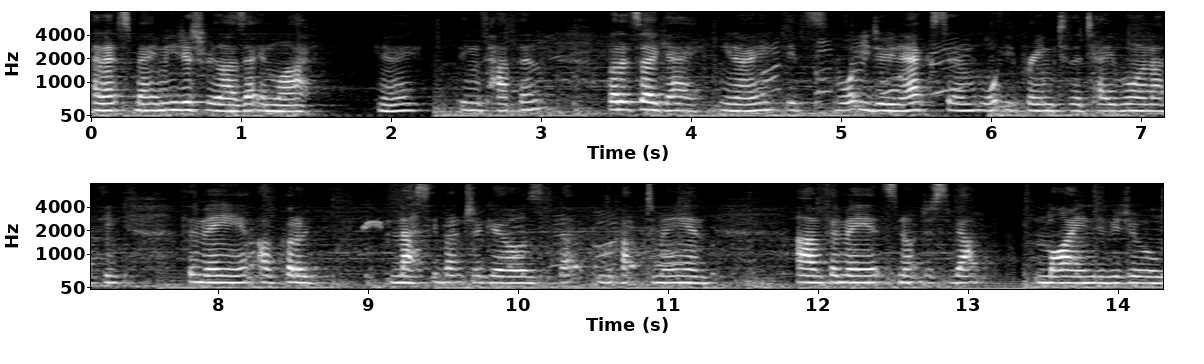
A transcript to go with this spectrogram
and it's made me just realise that in life, you know, things happen, but it's okay, you know, it's what you do next and what you bring to the table, and I think for me, I've got a massive bunch of girls that look up to me, and um, for me, it's not just about my individual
